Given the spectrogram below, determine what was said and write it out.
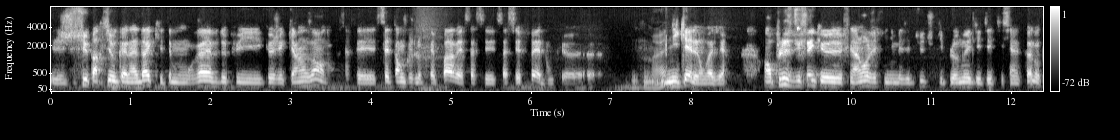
je suis parti au Canada, qui était mon rêve depuis que j'ai 15 ans. Donc, ça fait 7 ans que je le prépare et ça s'est fait. Donc, euh, nickel, on va dire. En plus du fait que finalement, j'ai fini mes études, je suis diplômé diététicien. Donc,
